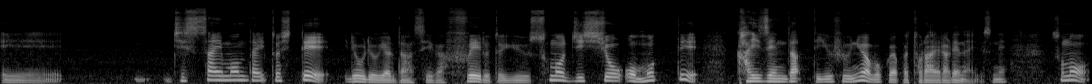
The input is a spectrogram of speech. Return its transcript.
えー、実際問題として料理をやる男性が増えるというその実証をもって改善だっていうふうには僕はやっぱり捉えられないですね。その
